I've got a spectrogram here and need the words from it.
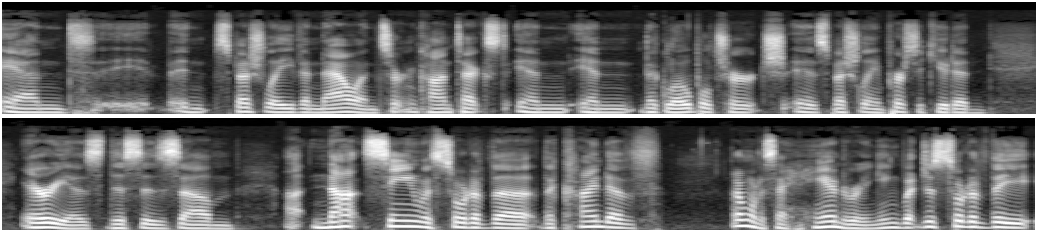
and, and, especially even now in certain contexts in, in the global church, especially in persecuted areas, this is um, uh, not seen with sort of the the kind of I don't want to say hand wringing, but just sort of the,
